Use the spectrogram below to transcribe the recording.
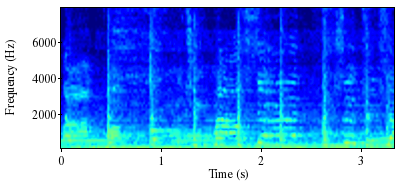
把狂奔的起泡线是最佳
